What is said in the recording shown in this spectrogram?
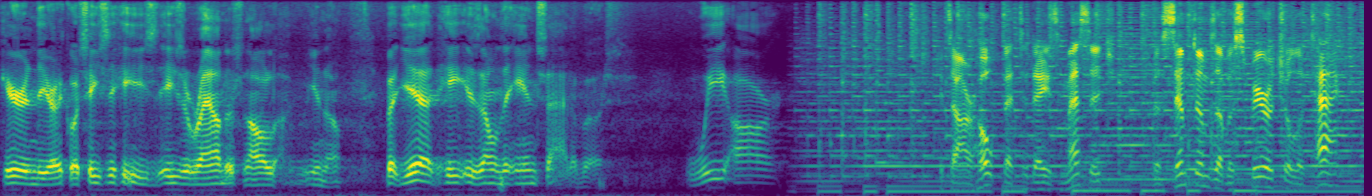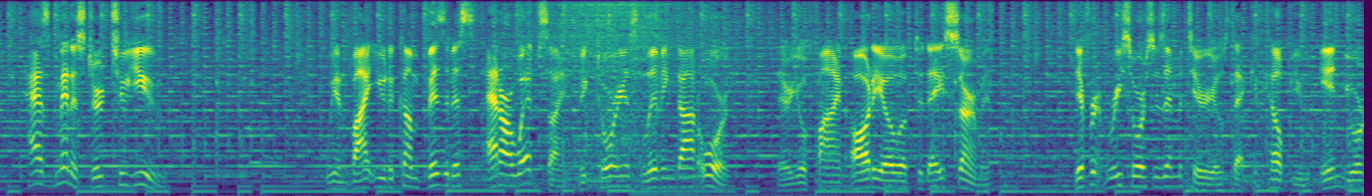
Here in the earth, of course, he's, he's, he's around us and all, you know but yet He is on the inside of us. We are. It's our hope that today's message, The Symptoms of a Spiritual Attack, has ministered to you. We invite you to come visit us at our website, victoriousliving.org. There you'll find audio of today's sermon, different resources and materials that can help you in your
